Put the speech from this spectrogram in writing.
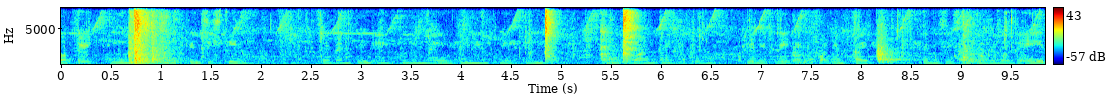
12, 13, 14, 16, 17, 18, 19, 20, 21, 22, 23, 24, 25, 26, 27, 28,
